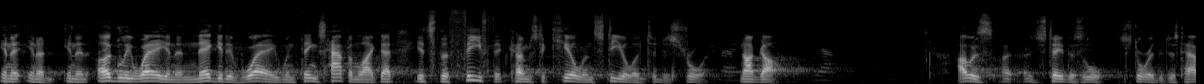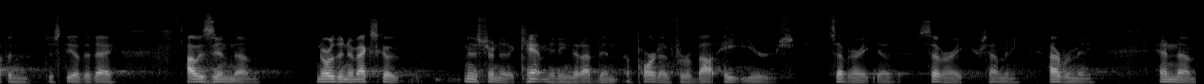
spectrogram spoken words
in, a, in, a, in an ugly way, in a negative way, when things happen like that, it's the thief that comes to kill and steal and to destroy, not God. I was, I just tell you this little story that just happened just the other day. I was in um, northern New Mexico ministering at a camp meeting that I've been a part of for about eight years, seven or eight, yeah, seven or eight years, how many, however many. And um,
